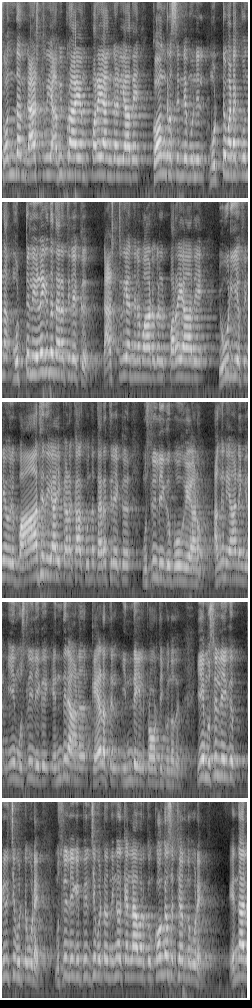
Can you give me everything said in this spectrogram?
സ്വന്തം രാഷ്ട്രീയ അഭിപ്രായം പറയാൻ കഴിയാതെ കോൺഗ്രസിന്റെ മുന്നിൽ മുട്ടുമടക്കുന്ന മുട്ടിലിഴയുന്ന തരത്തിലേക്ക് രാഷ്ട്രീയ നിലപാടുകൾ പറയാതെ യു ഡി എഫിനെ ഒരു ബാധ്യതയായി കണക്കാക്കുന്ന തരത്തിലേക്ക് മുസ്ലിം ലീഗ് പോവുകയാണോ? അങ്ങനെയാണെങ്കിൽ ഈ മുസ്ലിം ലീഗ് എന്തിനാണ് കേരളത്തിൽ ഇന്ത്യയിൽ പ്രവർത്തിക്കുന്നത്? ഈ മുസ്ലിം ലീഗ് പിരിച്ചുവിട്ടുകൂടെ? മുസ്ലിം ലീഗ് പിരിച്ചുവിട്ട് നിങ്ങൾക്കെല്ലാവർക്കും കോൺഗ്രസ് ചേർന്നുകൂടെ? എന്നാൽ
